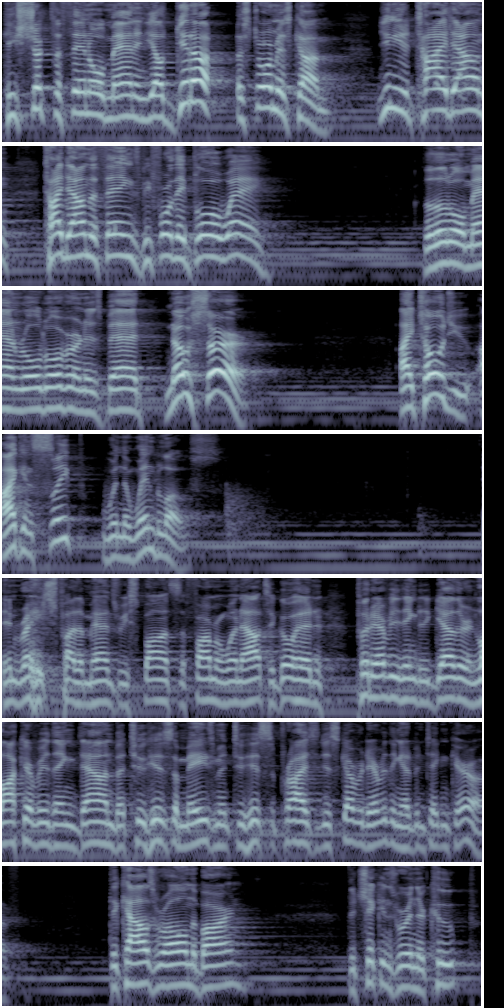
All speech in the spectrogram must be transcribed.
He shook the thin old man and yelled, Get up! A storm has come. You need to tie down, tie down the things before they blow away. The little old man rolled over in his bed. No, sir. I told you, I can sleep when the wind blows. Enraged by the man's response, the farmer went out to go ahead and put everything together and lock everything down. But to his amazement, to his surprise, he discovered everything had been taken care of. The cows were all in the barn, the chickens were in their coop,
